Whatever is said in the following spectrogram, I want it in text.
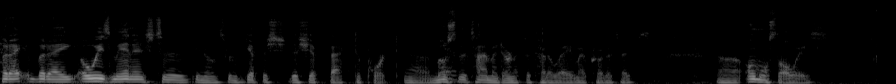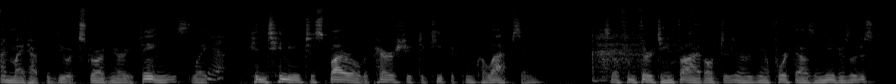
But I, but I always manage to, you know, sort of get the, sh- the ship back to port. Uh, most of the time, I don't have to cut away my prototypes. Uh, almost always, I might have to do extraordinary things like Yeah. continue to spiral the parachute to keep it from collapsing. So from thirteen five, I'll do, or, you know, four thousand meters, I'll just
